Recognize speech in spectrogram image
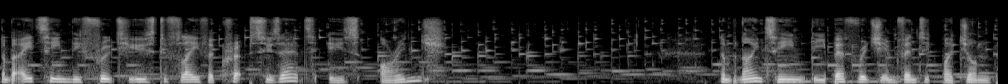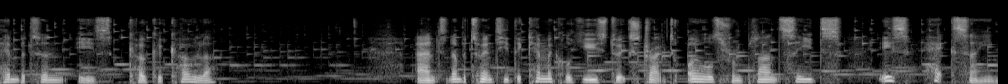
Number 18, the fruit used to flavour crepe Suzette is orange. Number 19, the beverage invented by John Pemberton is Coca Cola. And number 20, the chemical used to extract oils from plant seeds is hexane.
